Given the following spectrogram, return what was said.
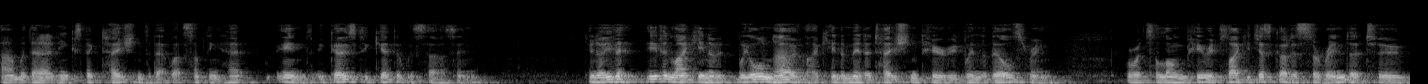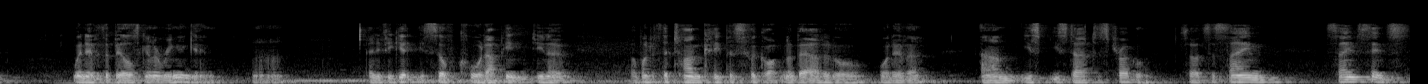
um, without any expectations about what something ha- ends, it goes together with zazen. You know, even, even like in a, we all know, like in a meditation period when the bells ring, or it's a long period, it's like you just got to surrender to whenever the bell's going to ring again. Uh-huh. And if you get yourself caught up in, you know, Wonder if the timekeeper's forgotten about it or whatever, um, you, you start to struggle. So it's the same, same sense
